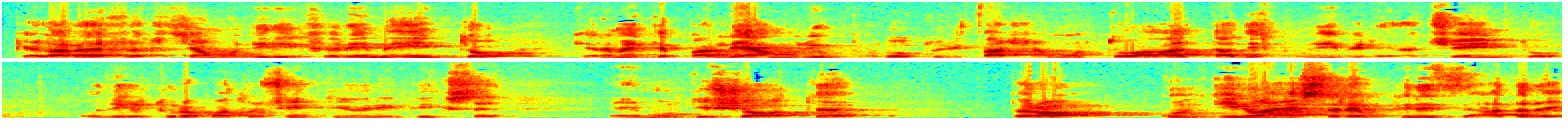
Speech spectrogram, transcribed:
che è la reflex diciamo, di riferimento, chiaramente parliamo di un prodotto di fascia molto alta, disponibile da 100 o addirittura 400 unipixel eh, multishot, però continua a essere utilizzata dai,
